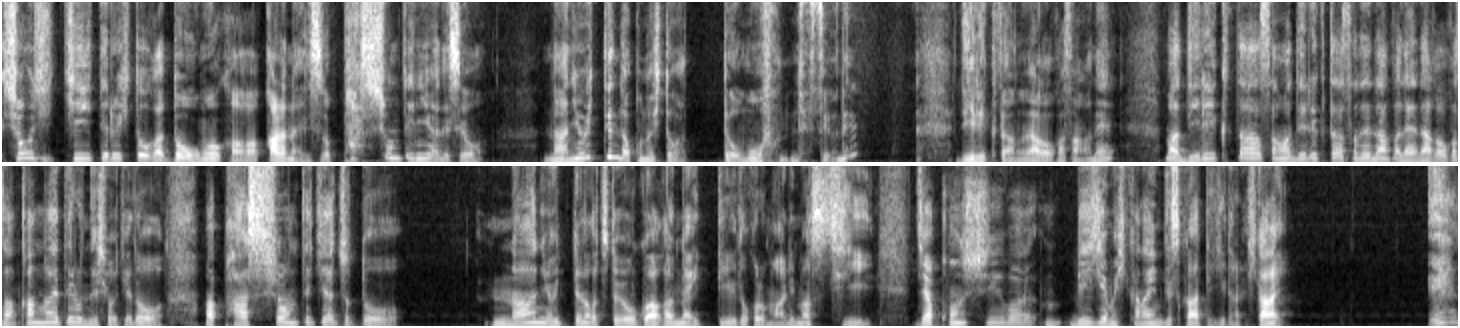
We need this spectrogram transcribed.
正直聞いてる人がどう思うかはわからないですけど、パッション的にはですよ、何を言ってんだこの人はって思うんですよね。ディレクターの長岡さんはね。まあディレクターさんはディレクターさんでなんかね、長岡さん考えてるんでしょうけど、まあパッション的にはちょっと何を言ってるのかちょっとよくわかんないっていうところもありますし、じゃあ今週は BGM 弾かないんですかって聞いたら弾かない。え？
